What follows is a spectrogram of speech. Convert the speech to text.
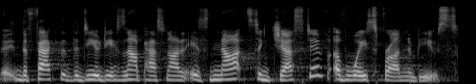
a, the fact that the DoD has not passed an audit is not suggestive of waste, fraud, and abuse.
